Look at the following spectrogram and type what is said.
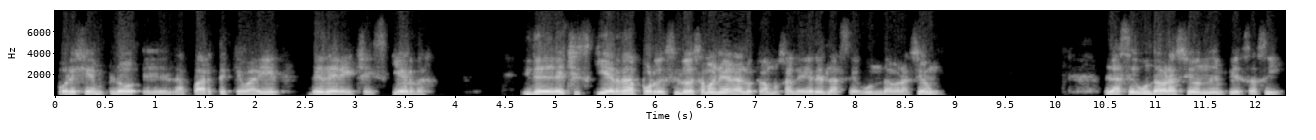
por ejemplo, eh, la parte que va a ir de derecha a izquierda. Y de derecha a izquierda, por decirlo de esa manera, lo que vamos a leer es la segunda oración. La segunda oración empieza así.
